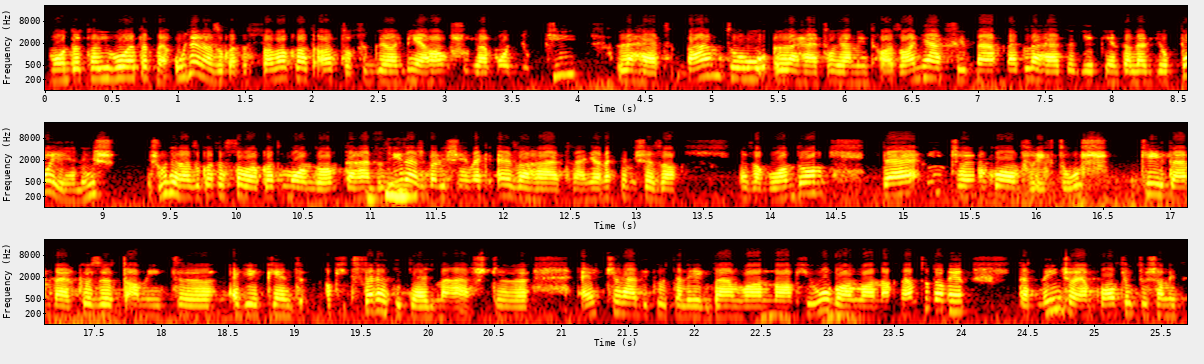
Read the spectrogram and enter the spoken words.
mondatai voltak, mert ugyanazokat a szavakat attól függően, hogy milyen hangsúlyjal mondjuk ki, lehet bántó, lehet olyan, mintha az anyát szidnám, meg lehet egyébként a legjobb poén is, és ugyanazokat a szavakat mondom. Tehát az mhm. írásbeliségnek ez a hátránya, nekem is ez a, ez a gondom, de nincs olyan konfliktus két ember között, amit egyébként, akik szeretik egymást, egy családi kötelékben vannak, jóban vannak, nem tudom én, tehát nincs olyan konfliktus, amit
